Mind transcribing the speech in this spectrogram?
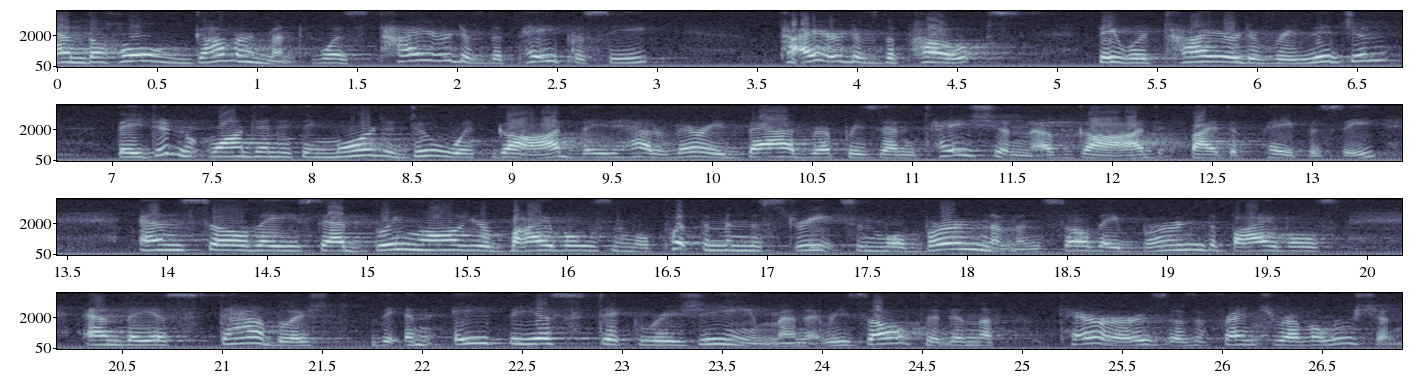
And the whole government was tired of the papacy, tired of the popes. They were tired of religion. They didn't want anything more to do with God. They had a very bad representation of God by the papacy. And so they said, Bring all your Bibles and we'll put them in the streets and we'll burn them. And so they burned the Bibles and they established the, an atheistic regime, and it resulted in the terrors of the French Revolution.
